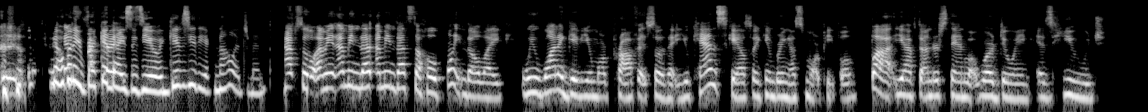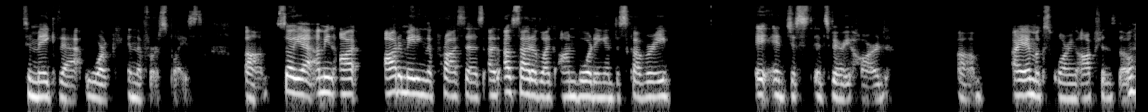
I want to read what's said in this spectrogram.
Nobody recognizes you. And gives you the acknowledgement. Absolutely. I mean i mean that i mean that's the whole point though. Like we want to give you more profit so that you can scale so you can bring us more people. But you have to understand what we're doing is huge to make that work in the first place. Um, so yeah, I mean, automating the process outside of like onboarding and discovery, it, it just it's very hard. Um, I am exploring options though.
